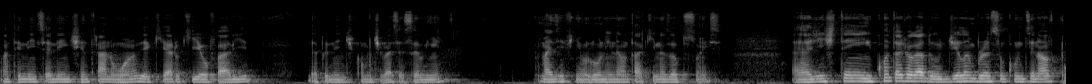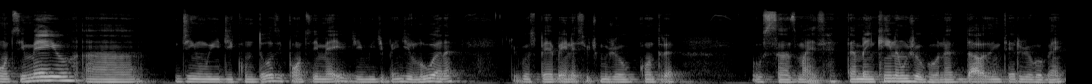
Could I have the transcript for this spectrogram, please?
a tendência é a gente entrar no under, que era o que eu faria, dependendo de como tivesse essa linha. Mas enfim, o Looney não está aqui nas opções. É, a gente tem, quanto a jogador, Dylan Brunson com 19 pontos e meio, Dean Weed com 12 pontos e meio, Weed bem de lua, né? Jogou super bem nesse último jogo contra o Suns, mas também quem não jogou, né? O Dallas inteiro jogou bem.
